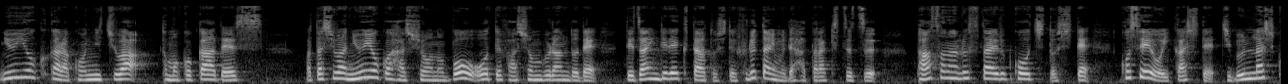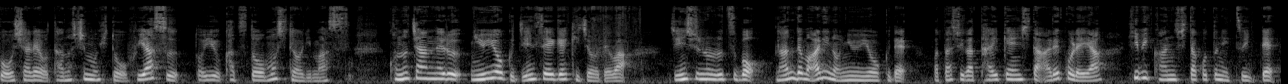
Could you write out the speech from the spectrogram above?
ニューヨークからこんにちは、ともこかーです。私はニューヨーク発祥の某大手ファッションブランドでデザインディレクターとしてフルタイムで働きつつ、パーソナルスタイルコーチとして個性を生かして自分らしくおしゃれを楽しむ人を増やすという活動もしております。このチャンネルニューヨーク人生劇場では人種のるつぼ何でもありのニューヨークで私が体験したあれこれや日々感じたことについて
